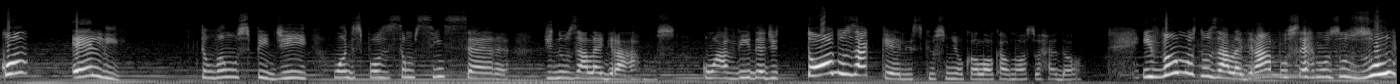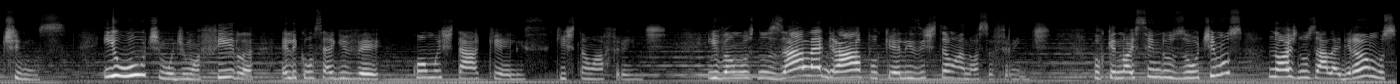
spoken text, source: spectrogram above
com Ele. Então vamos pedir uma disposição sincera de nos alegrarmos com a vida de todos aqueles que o Senhor coloca ao nosso redor. E vamos nos alegrar por sermos os últimos e o último de uma fila, ele consegue ver como está aqueles que estão à frente. E vamos nos alegrar porque eles estão à nossa frente. Porque nós sendo os últimos, nós nos alegramos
